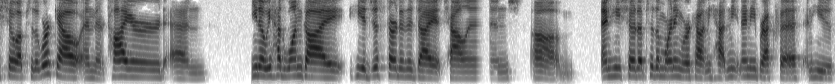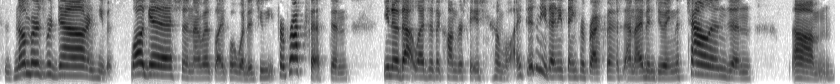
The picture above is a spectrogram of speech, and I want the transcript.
show up to the workout and they're tired and you know, we had one guy, he had just started a diet challenge. Um, and he showed up to the morning workout and he hadn't eaten any breakfast and he just his numbers were down and he was sluggish and i was like well what did you eat for breakfast and you know that led to the conversation of well i didn't eat anything for breakfast and i've been doing this challenge and um,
